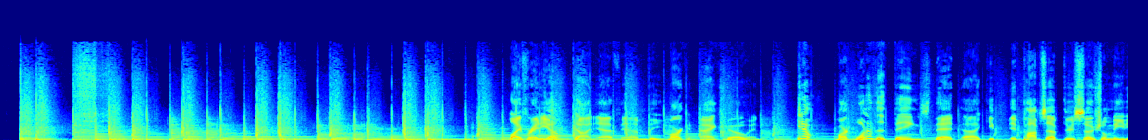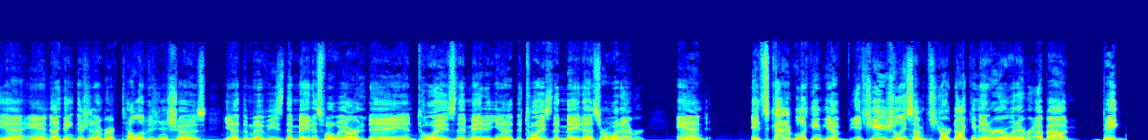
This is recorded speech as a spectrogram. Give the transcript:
LifeRadio.fm, the Mark and Mack show. And, you know, Mark, one of the things that uh, keep it pops up through social media, and I think there's a number of television shows, you know, the movies that made us what we are today, and toys that made it, you know, the toys that made us or whatever. And it's kind of looking, you know, it's usually some short documentary or whatever about big,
